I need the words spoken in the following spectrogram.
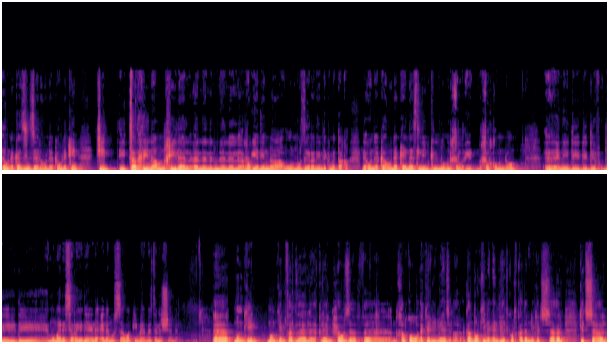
هناك زلزال هناك ولكن يتضح لنا من خلال الرؤية ديالنا والمزيره ديال ديك المنطقة لا هناك ناس اللي يمكن لهم نخلقوا منهم آه، يعني دي دي دي, دي, دي ممارسين رياضيين على على مستوى كما مثلا الشمال. ممكن ممكن في هذا الاقليم الحوز نخلقوا أكاديميات. كنظن كاين أندية كرة القدم اللي كتشتغل كتشتغل.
